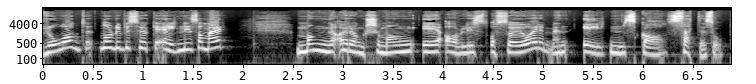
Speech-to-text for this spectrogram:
råd når du besøker Elden i sommer. Mange arrangement er avlyst også i år, men Elden skal settes opp.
